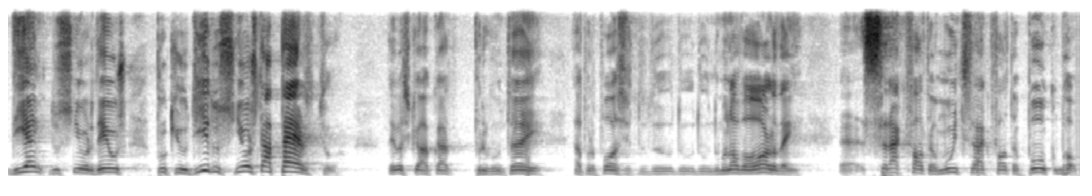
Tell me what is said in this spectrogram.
diante do Senhor Deus, porque o dia do Senhor está perto. Lembra-se que eu há bocado perguntei a propósito do, do, do, de uma nova ordem: eh, será que falta muito? Será que falta pouco? Bom,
